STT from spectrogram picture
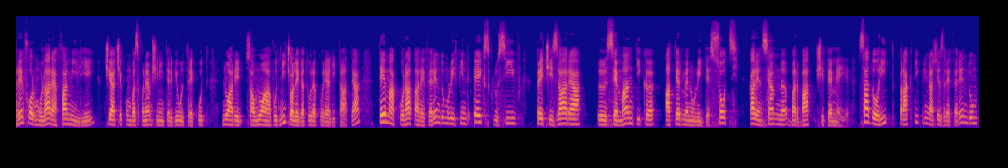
reformularea familiei, ceea ce, cum vă spuneam și în interviul trecut, nu are sau nu a avut nicio legătură cu realitatea, tema curată a referendumului fiind exclusiv precizarea uh, semantică a termenului de soți, care înseamnă bărbat și femeie. S-a dorit, practic, prin acest referendum,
